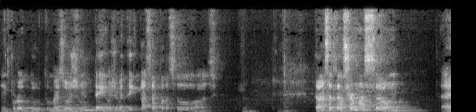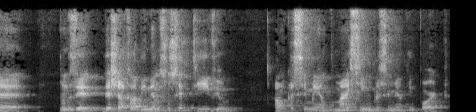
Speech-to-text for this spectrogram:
um produto, mas hoje não tem, hoje vai ter que passar pela celulose. Né? Então, essa transformação, é, vamos dizer, deixa a Clabin menos suscetível a um crescimento, mas sim, o crescimento importa.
